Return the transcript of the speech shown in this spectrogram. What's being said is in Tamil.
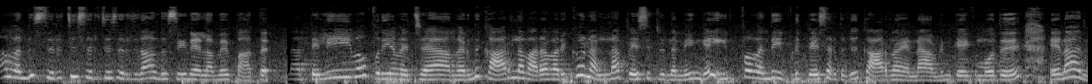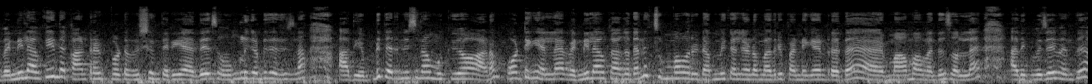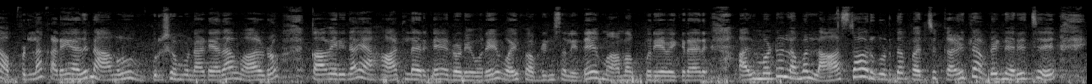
நான் வந்து சிரிச்சு சிரிச்சு சிரிச்சு தான் அந்த சீன் எல்லாமே பார்த்தேன். நான் தெளிவாக புரிய வச்சேன். அங்கேருந்து காரில் வர வரைக்கும் நல்லா பேசிட்டு இருந்தேன். நீங்கள் இப்போ வந்து இப்படி பேசுறதுக்கு காரணம் என்ன அப்படின்னு கேட்கும்போது ஏன்னா அது வெண்ணிலாவுக்கு இந்த கான்ட்ராக்ட் போட்ட விஷயம் தெரியாது. ஸோ உங்களுக்கு எப்படி தெரிஞ்சுன்னா அது எப்படி தெரிஞ்சிச்சுன்னா முக்கியம். ஆனால் போட்டிங்க இல்லை வெண்ணிலாவுக்காக தானே சும்மா ஒரு டம்மி கல்யாணம் மாதிரி பண்ணீங்கன்றத மாமா வந்து சொல்ல அதுக்கு விஜய் வந்து அப்படிலாம் கிடையாது. நாங்களும் புருஷன் முன்னாடியாக தான் வாழ்கிறோம் காவேரி தான் என் ஹார்ட்டில் இருக்கேன். என்னுடைய ஒரே ஒய்ஃப் அப்படின்னு சொல்லிட்டு மாமாவுக்கு புரிய வைக்கிறாரு. அது மட்டும் இல்லாமல் லாஸ்ட்டாக அவர் கொடுத்த பச்சு கழுத்தை அப்படியே நெரிச்சு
